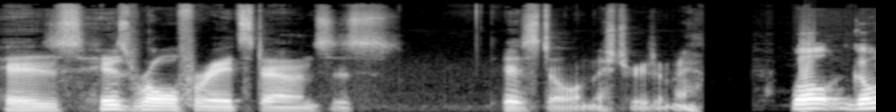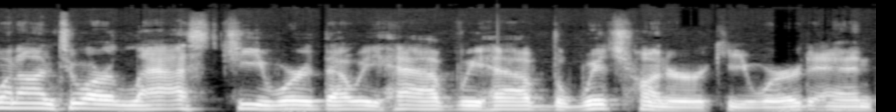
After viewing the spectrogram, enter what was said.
his his role for eight stones is is still a mystery to me. Well, going on to our last keyword that we have, we have the witch hunter keyword, and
